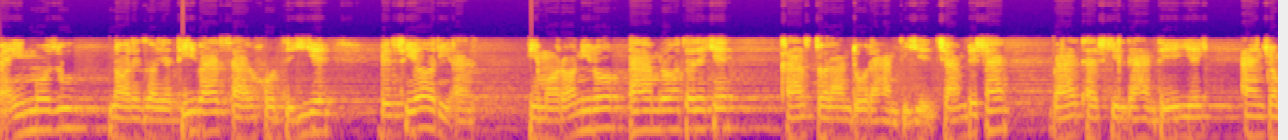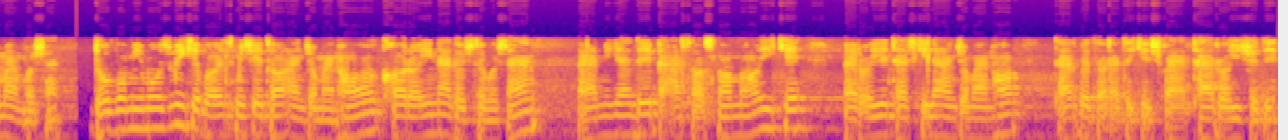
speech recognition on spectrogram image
و این موضوع نارضایتی و سرخوردگی بسیاری از بیمارانی رو به همراه داره که قصد دارن دور همدیگه جمع بشن و تشکیل دهنده یک انجمن باشن. دومی موضوعی که باعث میشه تا انجمنها کارایی نداشته باشن برمیگرده به اساسنامه هایی که برای تشکیل انجمنها در وزارت کشور طراحی شده.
